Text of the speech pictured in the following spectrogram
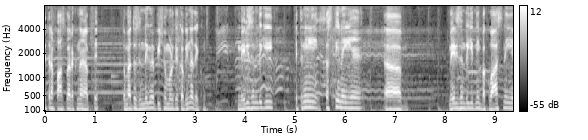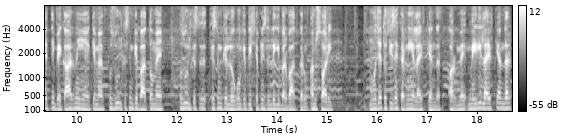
इतना फासला रखना है आपसे तो मैं तो ज़िंदगी में पीछे मुड़ के कभी ना देखूँ। मेरी ज़िंदगी इतनी सस्ती नहीं है आ, मेरी ज़िंदगी इतनी बकवास नहीं है इतनी बेकार नहीं है कि मैं फजूल किस्म की बातों में फजूल किस्म के लोगों के पीछे अपनी ज़िंदगी बर्बाद करूँ। आई एम सॉरी मुझे तो चीज़ें करनी है लाइफ के अंदर और मेरी लाइफ के अंदर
